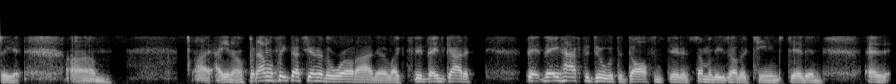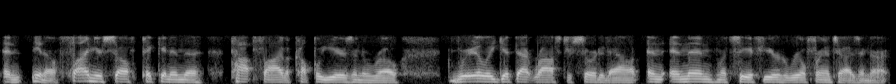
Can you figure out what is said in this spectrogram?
see it. Um, I, I you know, but I don't think that's the end of the world either. Like they- they've got to. They, they have to do what the Dolphins did and some of these other teams did, and and and you know, find yourself picking in the top five a couple years in a row. Really get that roster sorted out, and and then let's see if you're a real franchise or not.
